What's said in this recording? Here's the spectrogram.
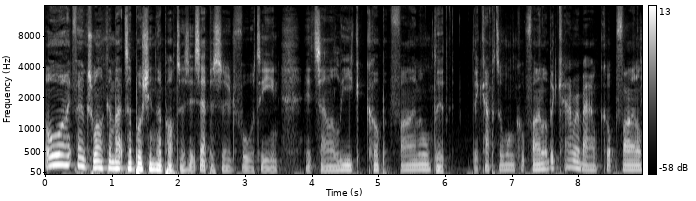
Alright, folks, welcome back to Pushing the Potters. It's episode 14. It's our League Cup final, the, the Capital One Cup final, the Carabao Cup final,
